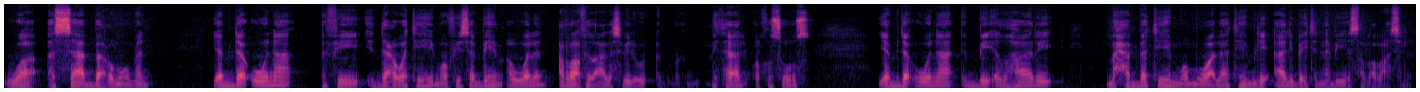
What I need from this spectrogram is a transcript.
والسابة عموما يبدأون في دعوتهم وفي سبهم أولا الرافضة على سبيل المثال والخصوص يبدأون بإظهار محبتهم وموالاتهم لآل بيت النبي صلى الله عليه وسلم.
